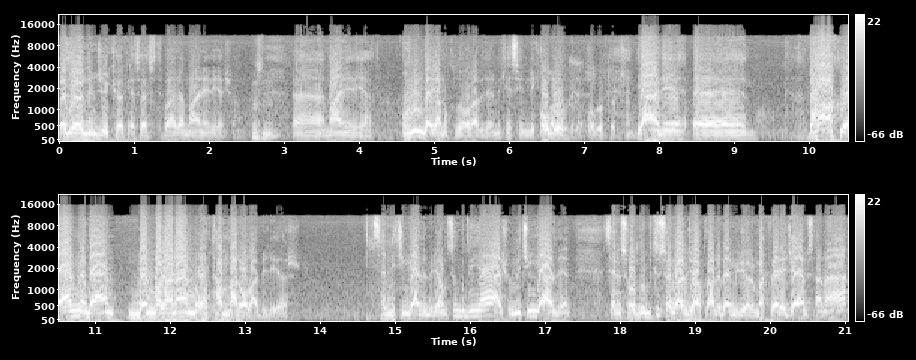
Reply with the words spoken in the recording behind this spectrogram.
Ve dördüncü kök esas itibariyle manevi yaşam. Ee, maneviyat. Onun da yamukluğu olabilir mi? Kesinlikle Olur. olabilir. Olur tabii canım. Yani e, daha aklı ermeden bombalanan ortamlar olabiliyor. Senin için geldin biliyor musun? Bu dünyaya şunun için geldin. Senin sorduğun bütün soruların cevaplarını ben biliyorum. Bak vereceğim sana.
